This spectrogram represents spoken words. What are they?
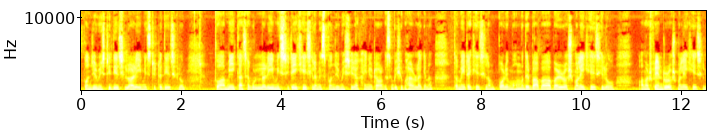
স্পঞ্জের মিষ্টি দিয়েছিল আর এই মিষ্টিটা দিয়েছিল। তো আমি এই কাঁচাগোল্লার এই মিষ্টিটাই খেয়েছিলাম। স্পঞ্জের মিষ্টিটা খাইনি, ওটা আমার কাছে বেশি ভালো লাগে না। তো আমি এটা খেয়েছিলাম। পরে মোহাম্মদের বাবা আবার রসমালাই খেয়েছিল। আমার ফ্রেন্ডও রসমালাই খেয়েছিল।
